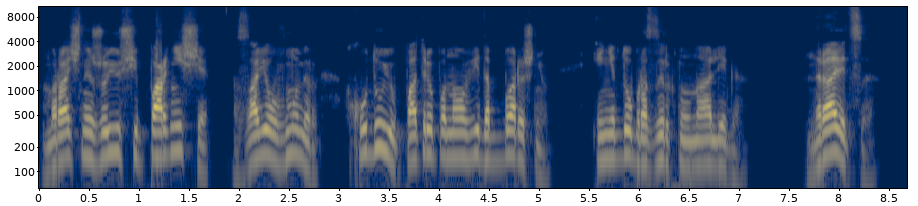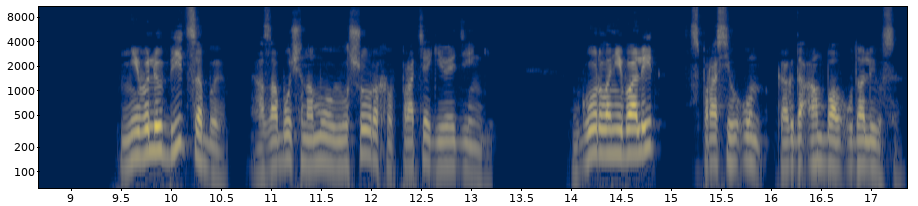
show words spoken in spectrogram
Мрачный жующий парнище завел в номер худую, потрепанного вида барышню и недобро зыркнул на Олега. «Нравится?» «Не влюбиться бы», — озабоченно молвил Шорохов, протягивая деньги. «Горло не болит?» — спросил он, когда амбал удалился.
